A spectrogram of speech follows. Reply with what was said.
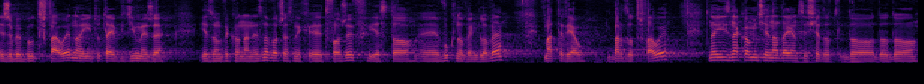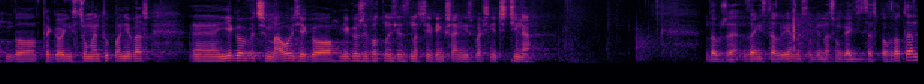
żeby był trwały. No i tutaj widzimy, że jest on wykonany z nowoczesnych e, tworzyw. Jest to e, włókno węglowe, materiał bardzo trwały. No i znakomicie nadający się do, do, do, do, do tego instrumentu, ponieważ jego wytrzymałość, jego, jego żywotność jest znacznie większa niż właśnie trzcina. Dobrze, zainstalujemy sobie naszą gajdzicę z powrotem.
